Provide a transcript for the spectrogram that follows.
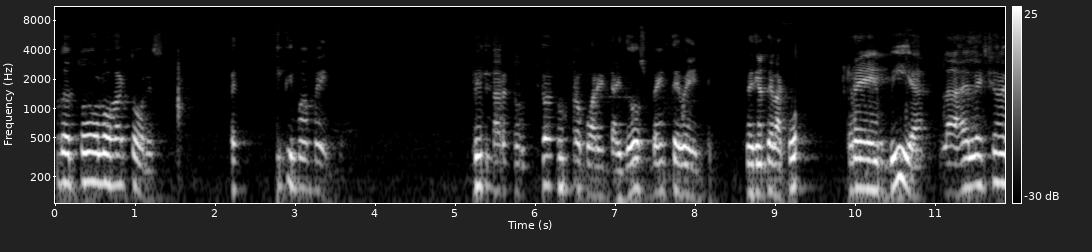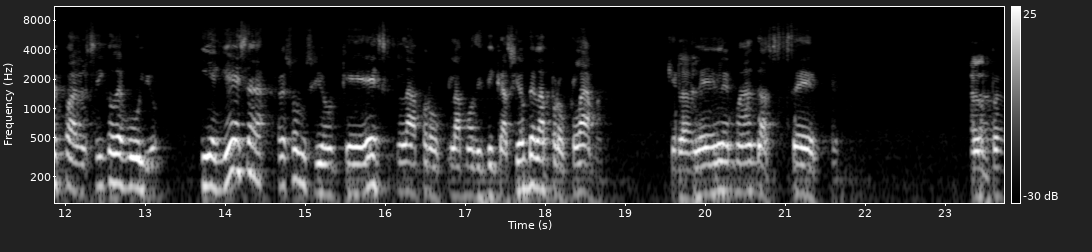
de todos los actores legítimamente la resolución número 42-2020 mediante la cual reenvía las elecciones para el 5 de julio y en esa resolución que es la, la modificación de la proclama que la ley le manda hacer a la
